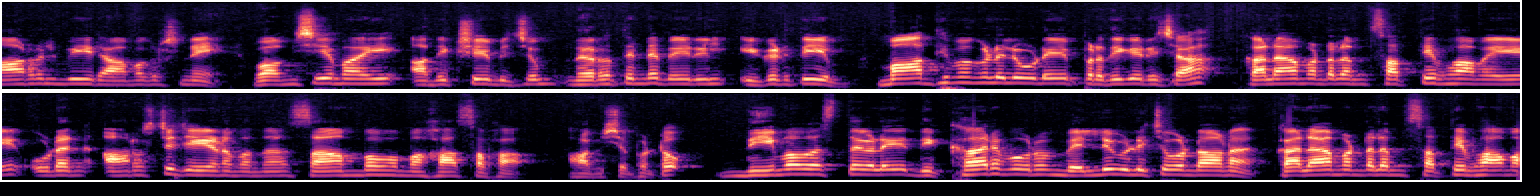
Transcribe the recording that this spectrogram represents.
ആർ എൽ വി രാമകൃഷ്ണനെ വംശീയമായി അധിക്ഷേപിച്ചും നിറത്തിന്റെ പേരിൽ ഇകഴ്ത്തിയും മാധ്യമങ്ങളിലൂടെ പ്രതികരിച്ച കലാമണ്ഡലം സത്യഭാമയെ ഉടൻ അറസ്റ്റ് ചെയ്യണമെന്ന് സാംബവ മഹാസഭ ആവശ്യപ്പെട്ടു. നിയമവ്യവസ്ഥകളെ ധിക്കാരപൂർവം വെല്ലുവിളിച്ചുകൊണ്ടാണ് കലാമണ്ഡലം സത്യഭാമ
